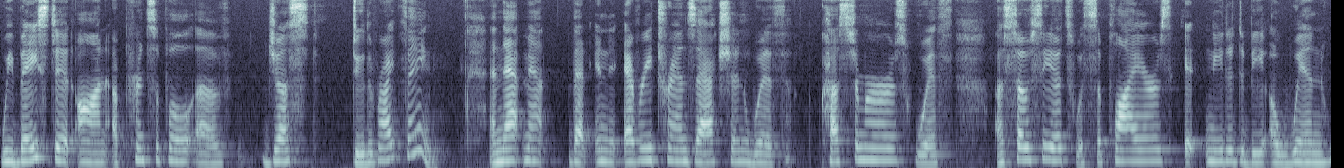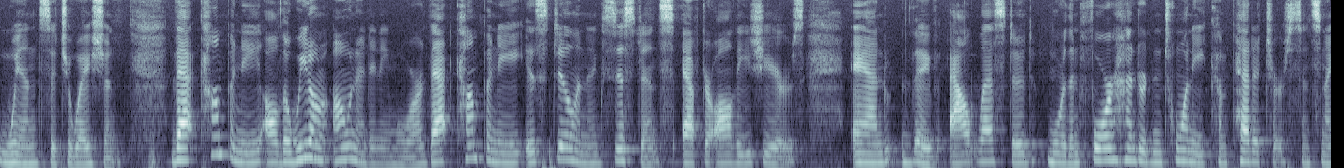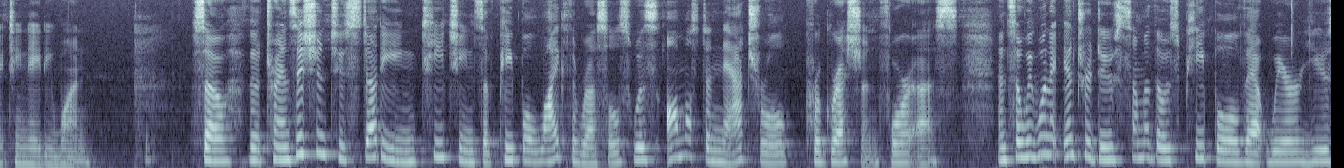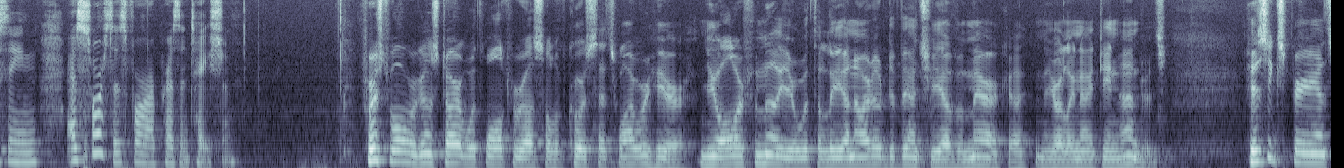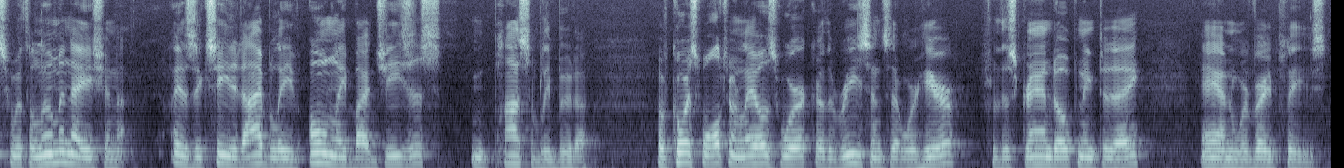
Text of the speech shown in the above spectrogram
We based it on a principle of just do the right thing. And that meant that in every transaction with customers, with associates, with suppliers. It needed to be a win-win situation. That company, although we don't own it anymore, that company is still in existence after all these years. And they've outlasted more than 420 competitors since 1981. So the transition to studying teachings of people like the Russells was almost a natural progression for us. And so we want to introduce some of those people that we're using as sources for our presentation. First of all, we're going to start with Walter Russell. Of course, that's why we're here. You all are familiar with the Leonardo da Vinci of America in the early 1900s. His experience with illumination is exceeded, I believe, only by Jesus and possibly Buddha. Of course, Walter and Lao's work are the reasons that we're here for this grand opening today, and we're very pleased.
